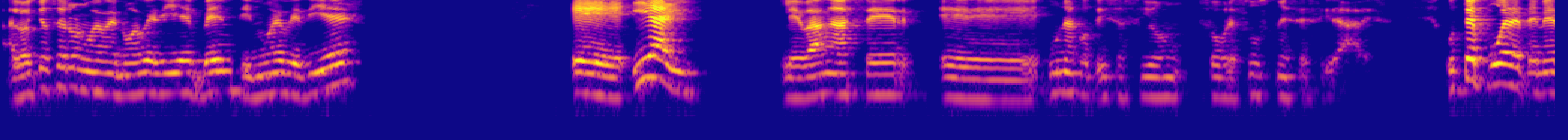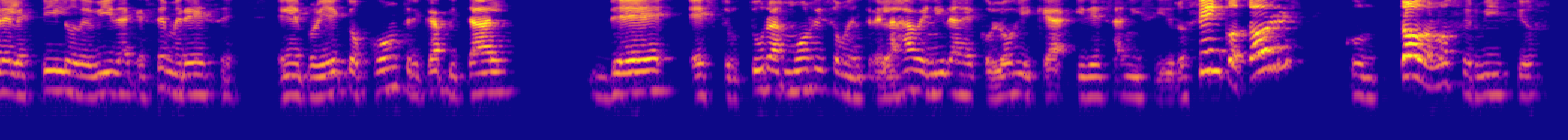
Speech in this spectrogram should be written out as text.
al 809-910-2910 eh, y ahí le van a hacer eh, una cotización sobre sus necesidades. Usted puede tener el estilo de vida que se merece en el proyecto Country Capital de Estructuras Morrison entre las avenidas ecológicas y de San Isidro. Cinco torres con todos los servicios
